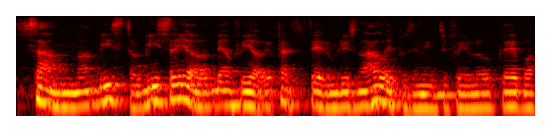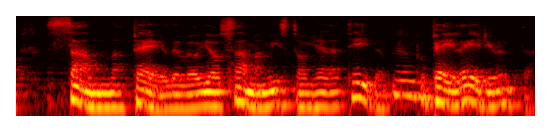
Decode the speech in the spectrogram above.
samma misstag. Vissa gör, människor gör faktiskt det. De lyssnar aldrig på sin intuition och upplever samma fel eller gör samma misstag hela tiden. Mm. För fel är det ju inte.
